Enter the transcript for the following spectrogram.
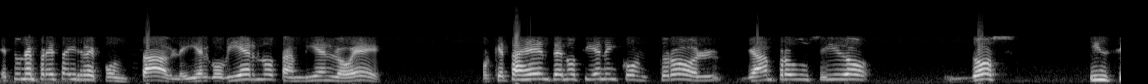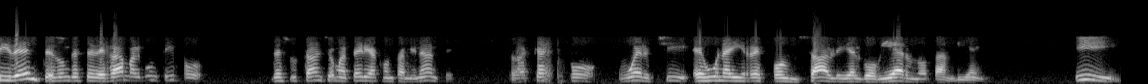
Es una empresa irresponsable y el gobierno también lo es, porque esta gente no tiene control, ya han producido dos incidentes donde se derrama algún tipo de sustancia o materia contaminante. La Campo Huerchi es una irresponsable y el gobierno también. Y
